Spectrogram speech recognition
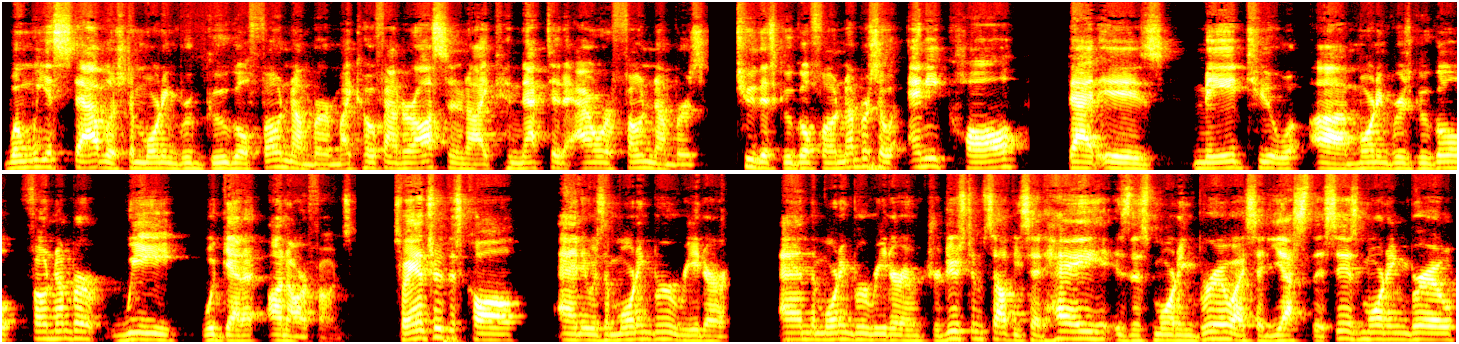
when we established a Morning Brew Google phone number, my co founder Austin and I connected our phone numbers to this Google phone number. So any call that is made to uh, Morning Brew's Google phone number, we would get it on our phones. So I answered this call and it was a Morning Brew reader. And the Morning Brew reader introduced himself. He said, Hey, is this Morning Brew? I said, Yes, this is Morning Brew.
